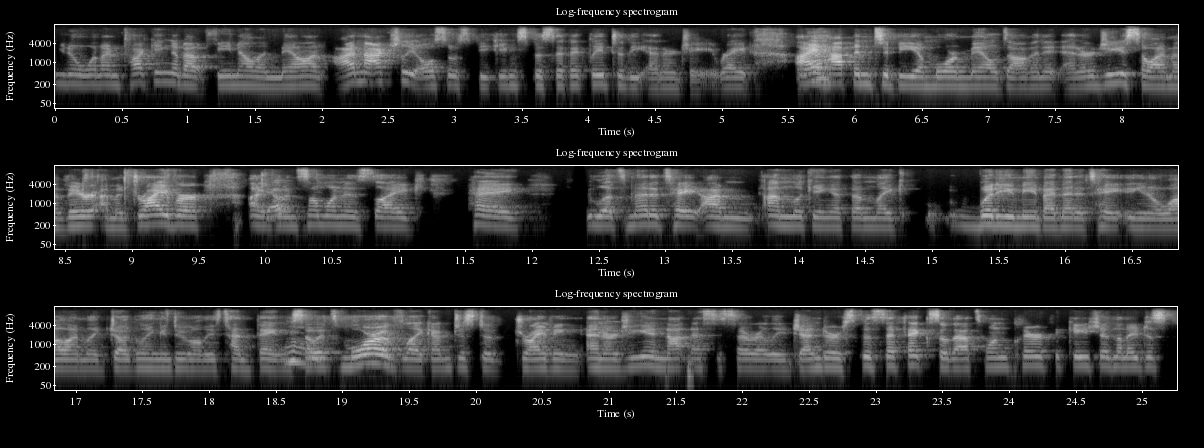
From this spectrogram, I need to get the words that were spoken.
you know, when I'm talking about female and male, I'm, I'm actually also speaking specifically to the energy, right? Yeah. I happen to be a more male dominant energy. So I'm a very, I'm a driver. I, yep. When someone is like, hey, let's meditate i'm i'm looking at them like what do you mean by meditate you know while i'm like juggling and doing all these 10 things mm-hmm. so it's more of like i'm just a driving energy and not necessarily gender specific so that's one clarification that i just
